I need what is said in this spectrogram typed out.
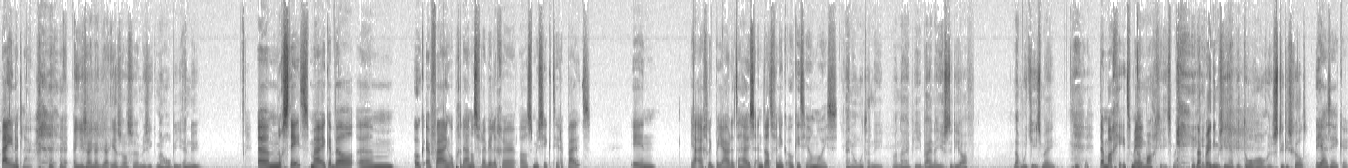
Bijna klaar. en, en je zei net, ja, eerst was eh, muziek mijn hobby en nu? Ehm, nog steeds. Maar ik heb wel ehm, ook ervaring opgedaan als vrijwilliger, als muziektherapeut. In ja, eigenlijk bejaardentehuizen. En dat vind ik ook iets heel moois. En hoe moet dat nu? Want dan heb je bijna je studie af. Daar moet je iets mee. Daar mag je iets mee. Daar mag je iets mee. nou, ik weet niet, misschien heb je doorhoge studieschuld. Jazeker.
